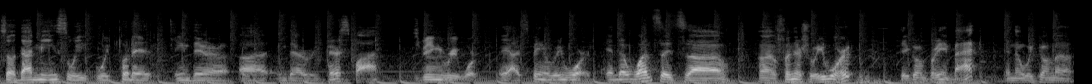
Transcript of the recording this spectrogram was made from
So that means we, we put it in their uh, in their repair spot. It's being reworked. Yeah, it's being reworked. And then once it's uh, uh, finished rework, they're gonna bring it back, and then we're gonna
